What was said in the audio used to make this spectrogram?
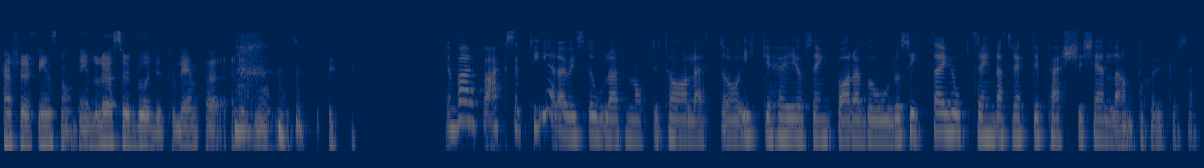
Kanske det finns någonting. Då löser du budgetproblem för regionen. Varför accepterar vi stolar från 80-talet och icke höj och sänkbara bord och sitta ihopträngda 30 pers i källaren på sjukhuset?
